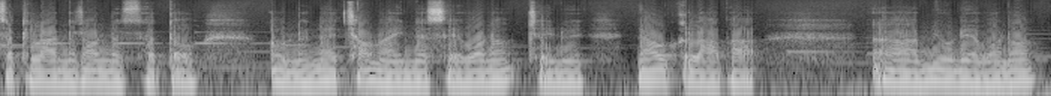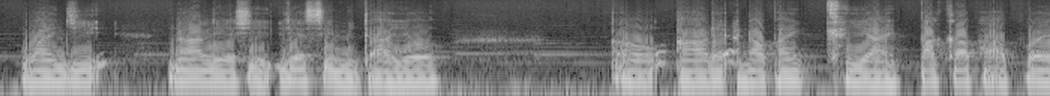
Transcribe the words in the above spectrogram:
17လ2023ဟိုနနက်6:20ပေါ့နော်ချိန်တွင်နောက်ကလာပါအာမြို့နယ်ပေါ့နော်ဝိုင်းကြီးနားလျက်ရှိလျက်စီမီတာယော ဟိုအားတဲ့အနောက်ပိုင်းခရိုင်ပကဖအဖွဲ့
